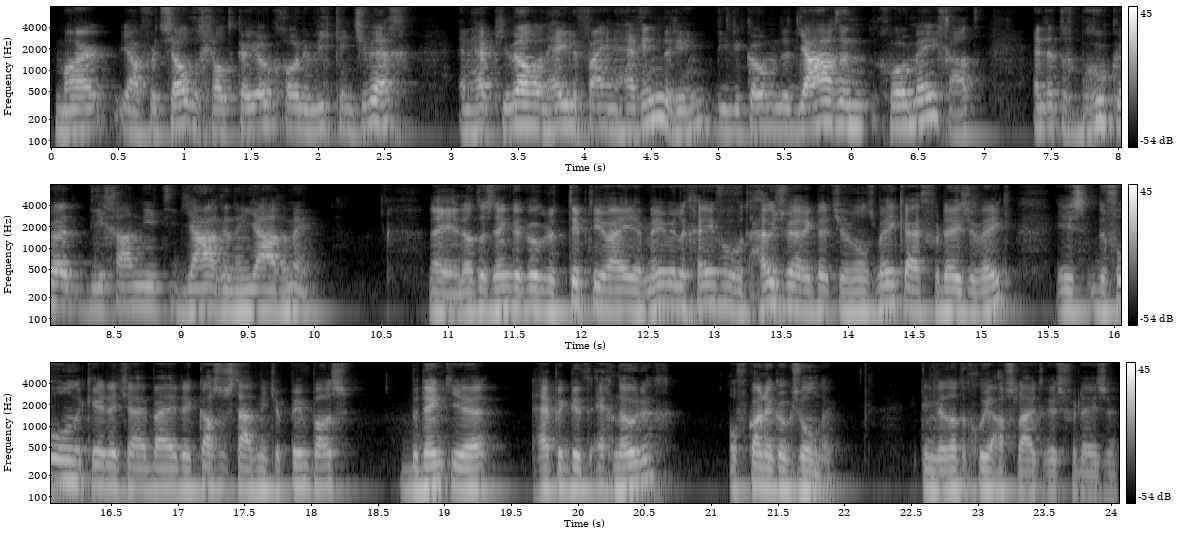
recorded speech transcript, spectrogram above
maar ja, voor hetzelfde geld kan je ook gewoon een weekendje weg en heb je wel een hele fijne herinnering die de komende jaren gewoon meegaat. En 30 broeken die gaan niet jaren en jaren mee. Nee, en dat is denk ik ook de tip die wij je mee willen geven, of het huiswerk dat je van ons meekrijgt voor deze week, is de volgende keer dat jij bij de kassa staat met je pinpas, bedenk je, heb ik dit echt nodig? Of kan ik ook zonder? Ik denk dat dat een goede afsluiter is voor deze.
